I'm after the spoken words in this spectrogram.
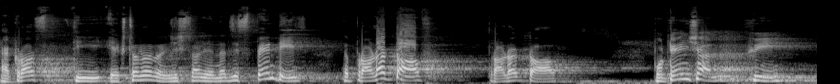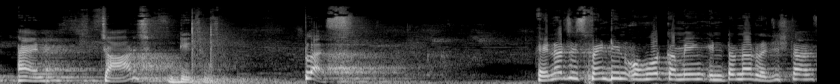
across the external resistance energy spent is the product of product of potential phi and charge dq plus Energy spent in overcoming internal resistance.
